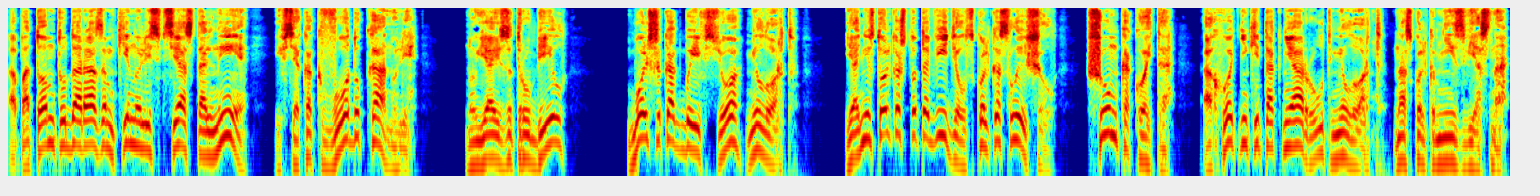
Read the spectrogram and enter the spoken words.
А потом туда разом кинулись все остальные, и все как в воду канули. Ну, я и затрубил. Больше как бы и все, милорд. Я не столько что-то видел, сколько слышал. Шум какой-то. Охотники так не орут, милорд, насколько мне известно».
